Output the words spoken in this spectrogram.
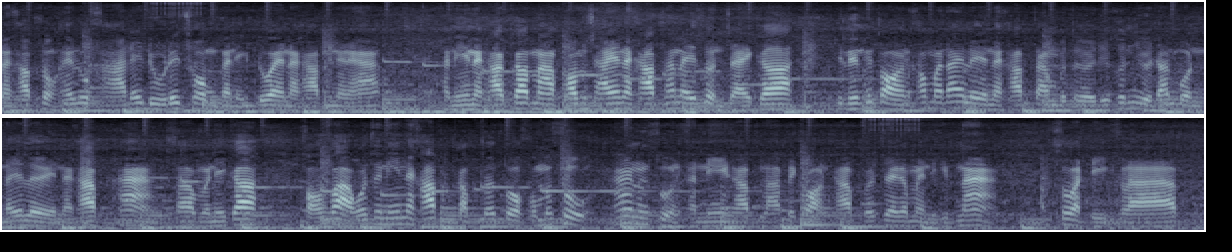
นะครับส่งให้ลูกค้าได้ดูได้ชมกันอีกด้วยนะครับเนี่ยนะฮะอันนี้นะครับก็มาพร้อมใช้นะครับถ้าใครสนใจก็อย่าลืมติดต่อเข้ามาได้เลยนะครับตามเบอร์โทรที่ขึ้นอยู่ด้านบนได้เลยนะครับอ่าสำหรับวันนี้ก็ขอฝากไว้เท่านี้นะครับกับเจ้าตัวคอมมัสุ510คันนี้ครับลาไปก่อนครับไว้เจอกันใหม่ในคลิปหน้า สวัสดีครับ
